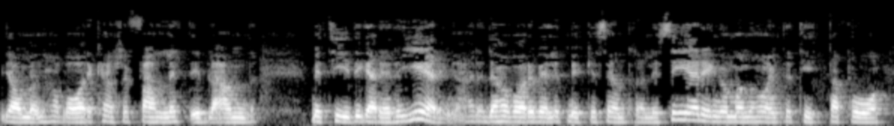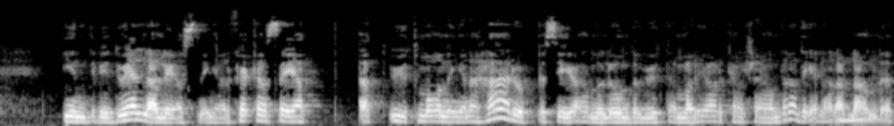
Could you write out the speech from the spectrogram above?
ja men har varit kanske fallet ibland med tidigare regeringar. Det har varit väldigt mycket centralisering och man har inte tittat på individuella lösningar. För jag kan säga att, att utmaningarna här uppe ser ju annorlunda ut än vad det gör kanske i andra delar av landet.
